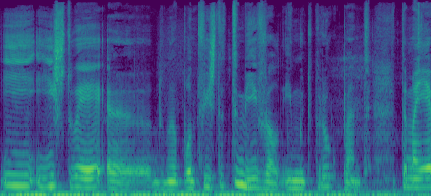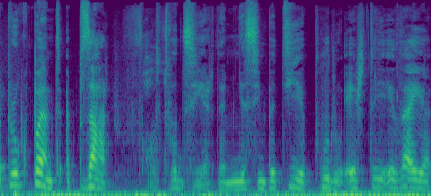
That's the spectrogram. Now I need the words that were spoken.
E, e, isto é, do meu ponto de vista, temível e muito preocupante. Também é preocupante, apesar, volto a dizer, da minha simpatia por esta ideia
